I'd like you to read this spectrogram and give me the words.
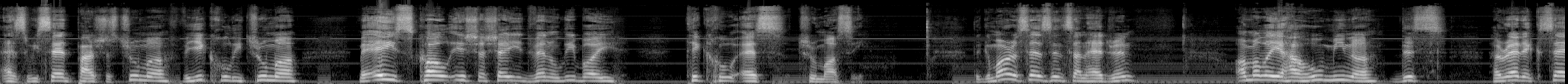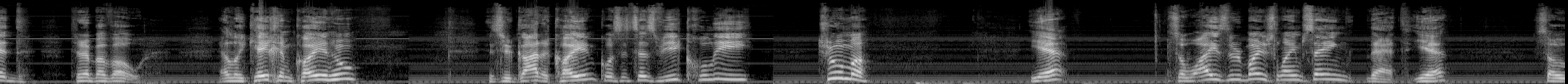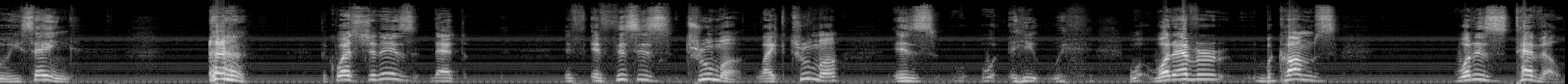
as we said, Parshas Truma, V'yikhuli Truma, Me'eis kol ish asher yidvenu liboy, tikhu es trumasi. The Gemara says in Sanhedrin, Amalei hahu mina, this heretic said to Rebavo, Eloikeichem koyin hu? Is your God a koyin? Because it says v'yikhuli truma. Yeah, so why is the Rebbeinu Shalom saying that? Yeah. So he's saying the question is that if if this is truma, like truma is he whatever becomes what is tevel?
